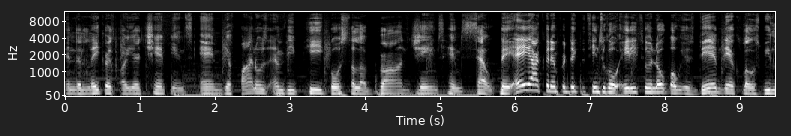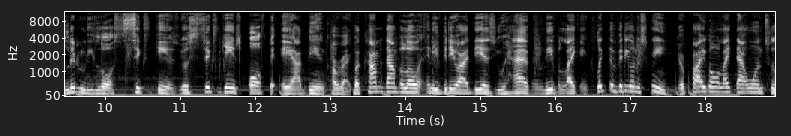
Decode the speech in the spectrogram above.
And the Lakers are your champions. And your finals MVP goes to LeBron James himself. The AI couldn't predict the team to go 82 0, but we was damn near close. We literally lost six games. We were six games off the AI being correct. But comment down below any video ideas you have and leave a like and click the video on the screen. You're probably gonna like that one too.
